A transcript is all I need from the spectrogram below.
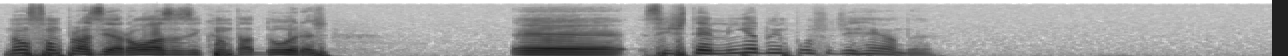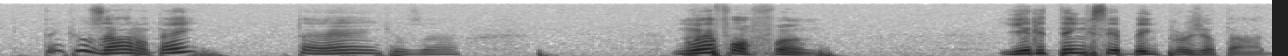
não são prazerosas e cantadoras. É, sisteminha do imposto de renda. Tem que usar, não tem? Tem que usar. Não é for fun. E ele tem que ser bem projetado.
